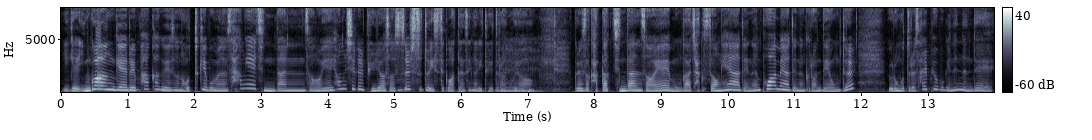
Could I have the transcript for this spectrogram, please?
이게 인과관계를 파악하기 위해서는 어떻게 보면 상해 진단서의 형식을 빌려서 쓸 수도 있을 것 같다는 생각이 들더라고요. 네. 그래서 각각 진단서에 뭔가 작성해야 되는 포함해야 되는 그런 내용들 이런 것들을 살펴보긴 했는데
